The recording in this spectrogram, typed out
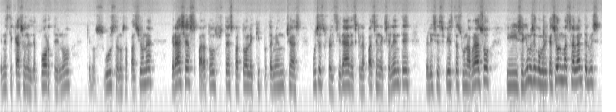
en este caso en el deporte, ¿no? Que nos gusta, nos apasiona. Gracias para todos ustedes, para todo el equipo. También muchas, muchas felicidades, que la pasen excelente felices fiestas, un abrazo y seguimos en comunicación. Más adelante, Luis,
